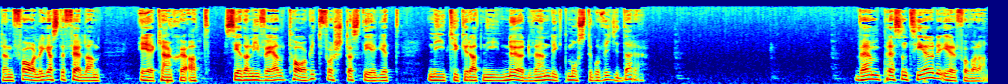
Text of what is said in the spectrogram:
Den farligaste fällan är kanske att sedan ni väl tagit första steget ni tycker att ni nödvändigt måste gå vidare. Vem presenterade er för varann?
